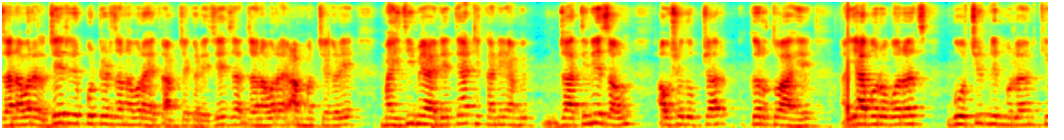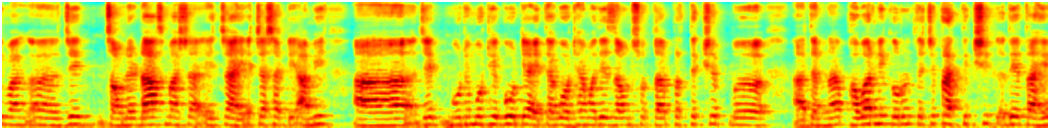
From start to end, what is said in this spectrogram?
जनावराला जे रिपोर्टेड जनावर आहेत आमच्याकडे जे ज जनावर आमच्याकडे माहिती मिळाली त्या ठिकाणी आम्ही जातीने जाऊन औषधोपचार करतो आहे. याबरोबरच गोचिड निर्मूलन किंवा जे चावण्या डास माशा याच्या आहे याच्यासाठी आम्ही जे मोठे मोठे गोटे आहेत त्या गोठ्यामध्ये जाऊन स्वतः प्रत्यक्ष त्यांना फवारणी करून त्याचे प्रात्यक्षिक देत आहे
